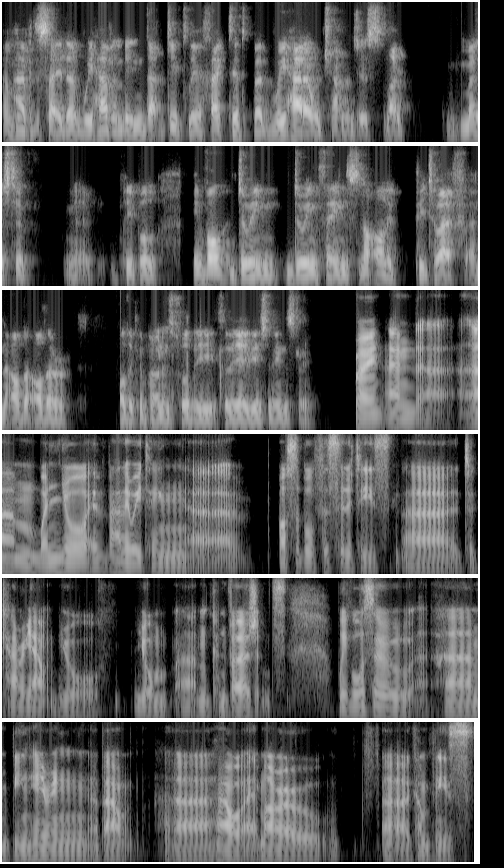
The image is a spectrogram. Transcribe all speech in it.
I'm happy to say that we haven't been that deeply affected, but we had our challenges, like most of you know people involved doing doing things, not only P2F and other other other components for the for the aviation industry. Right, and uh, um, when you're evaluating uh, possible facilities uh, to carry out your your um, conversions, we've also um, been hearing about uh, how MRO uh, companies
